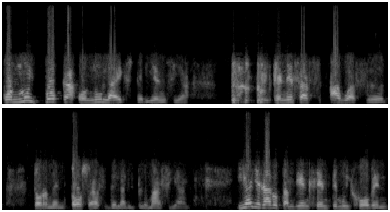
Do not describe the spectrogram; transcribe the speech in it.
con muy poca o nula experiencia en esas aguas eh, tormentosas de la diplomacia. Y ha llegado también gente muy joven,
